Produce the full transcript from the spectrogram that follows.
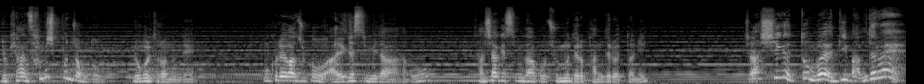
이렇게 한 30분 정도 욕을 들었는데 뭐 그래가지고 알겠습니다 하고 다시 하겠습니다 하고 주문대로 반대로 했더니 자식이 또 뭐야 네 맘대로 해!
